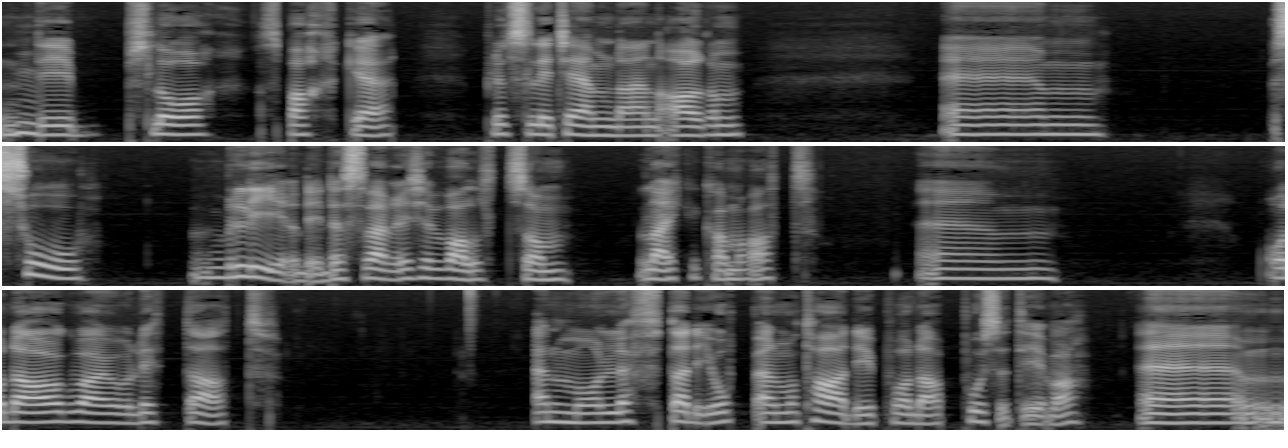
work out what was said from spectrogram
Mm. De slår, sparker, plutselig kommer det en arm. Eh, så blir de dessverre ikke valgt som lekekamerat. Ehm, og det òg var jo litt det at en må løfte de opp, en må ta de på det positive. Ehm,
